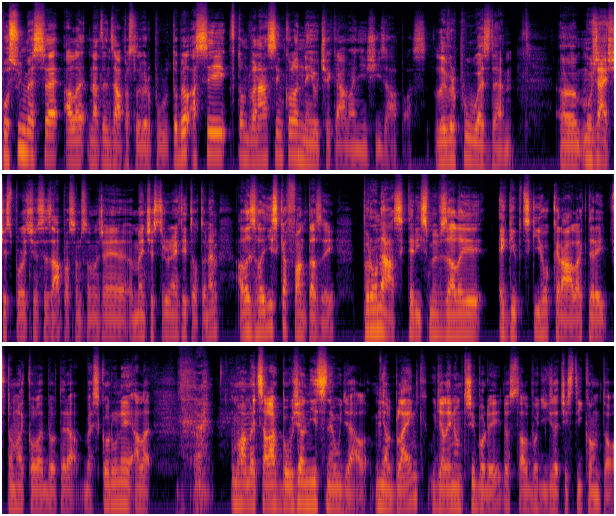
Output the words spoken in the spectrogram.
Posuňme se ale na ten zápas Liverpoolu. To byl asi v tom 12. kole nejočekávanější zápas. Liverpool-West Ham. Uh, možná ještě společně se zápasem samozřejmě Manchester United Tottenham, ale z hlediska fantazy pro nás, který jsme vzali egyptského krále, který v tomhle kole byl teda bez koruny, ale uh, Mohamed Salah bohužel nic neudělal. Měl blank, udělal jenom tři body, dostal bodík za čistý konto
